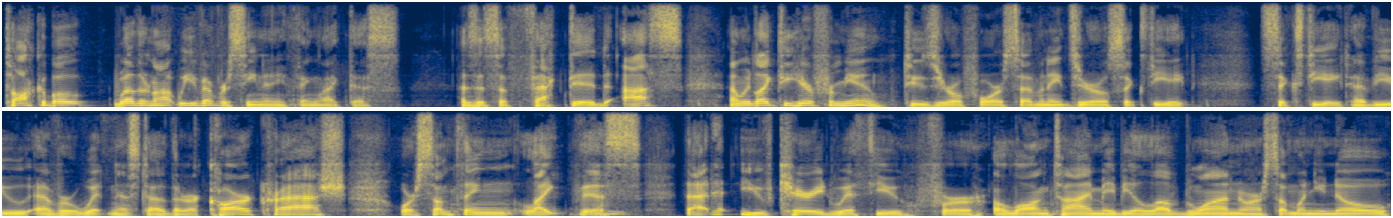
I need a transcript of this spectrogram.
talk about whether or not we've ever seen anything like this. Has this affected us? And we'd like to hear from you. 204 780 6868. Have you ever witnessed either a car crash or something like this that you've carried with you for a long time? Maybe a loved one or someone you know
